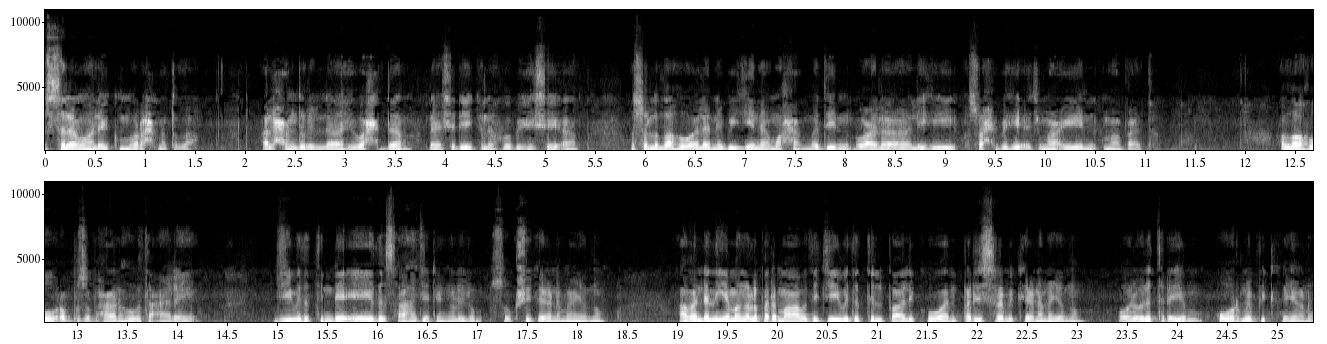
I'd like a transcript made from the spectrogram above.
السلام عليكم ورحمة الله الحمد لله وحده لا شريك له به شيئا وصلى الله على نبينا محمد وعلى آله وصحبه أجمعين أما بعد അള്ളാഹു റബ്ബ് സുബ്ഹാനഹു വതആലയെ ജീവിതത്തിൻ്റെ ഏത് സാഹചര്യങ്ങളിലും സൂക്ഷിക്കണമേ എന്നും അവൻ്റെ നിയമങ്ങൾ പരമാവധി ജീവിതത്തിൽ പാലിക്കുവാൻ പരിശ്രമിക്കണമേ എന്നും ഓരോരുത്തരെയും ഓർമ്മിപ്പിക്കുകയാണ്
